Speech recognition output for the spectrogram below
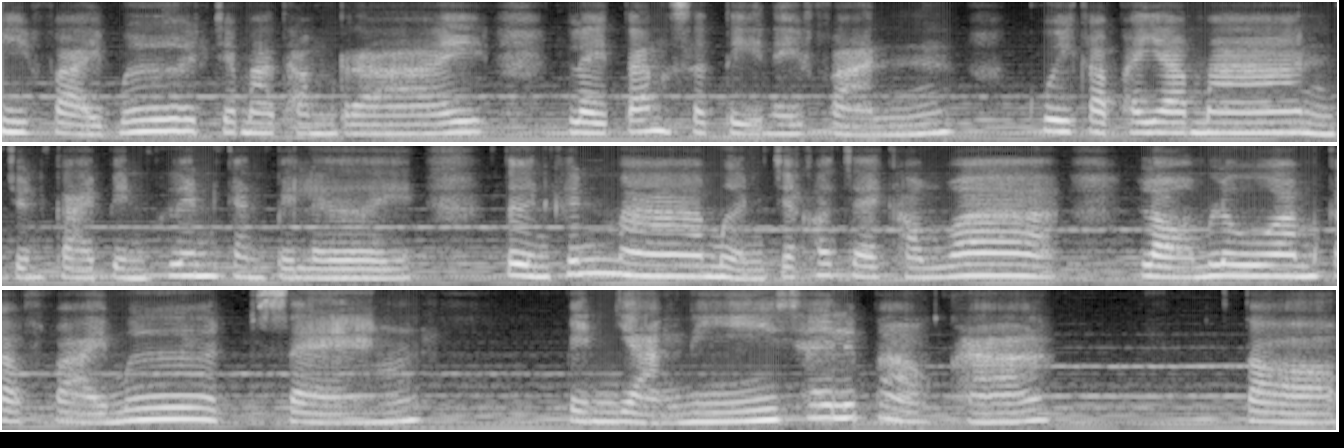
มีฝ่ายมืดจะมาทำร้าย เลยตั้งสติในฝัน คุยกับพญามารจนกลายเป็นเพื่อนกันไปเลย ตื่นขึ้นมาเหมือนจะเข้าใจคำว่า หลอมรวมกับฝ่ายมืด แสง เป็นอย่างนี้ใช่หรือเปล่าคะ ตอบ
